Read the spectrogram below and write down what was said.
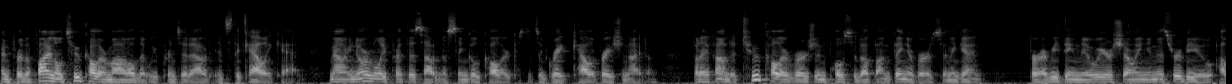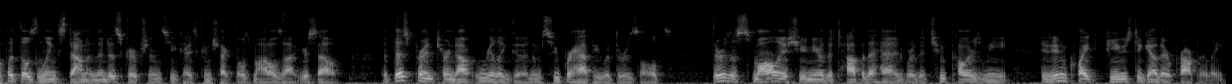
And for the final two color model that we printed out, it's the Cali Cat. Now I normally print this out in a single color because it's a great calibration item. But I found a two color version posted up on Thingiverse. And again, for everything that we are showing in this review, I'll put those links down in the description so you guys can check those models out yourself. But this print turned out really good. I'm super happy with the results. There was a small issue near the top of the head where the two colors meet. They didn't quite fuse together properly.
